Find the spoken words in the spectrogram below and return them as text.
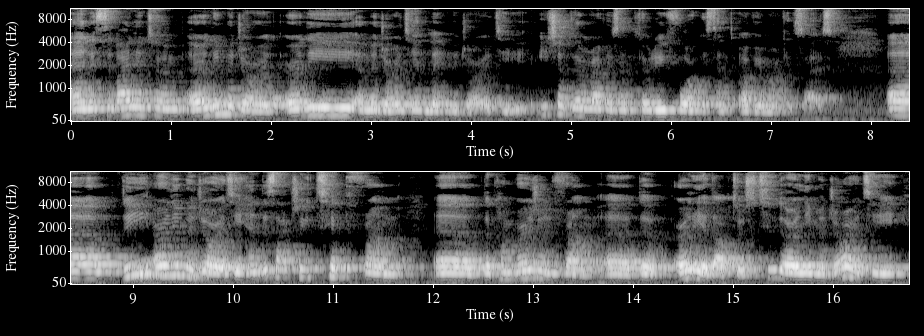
and it's divided into an early majority, early majority, and late majority. Each of them represent 34 percent of your market size. Um, the early majority, and this actually tipped from uh, the conversion from uh, the early adopters to the early majority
